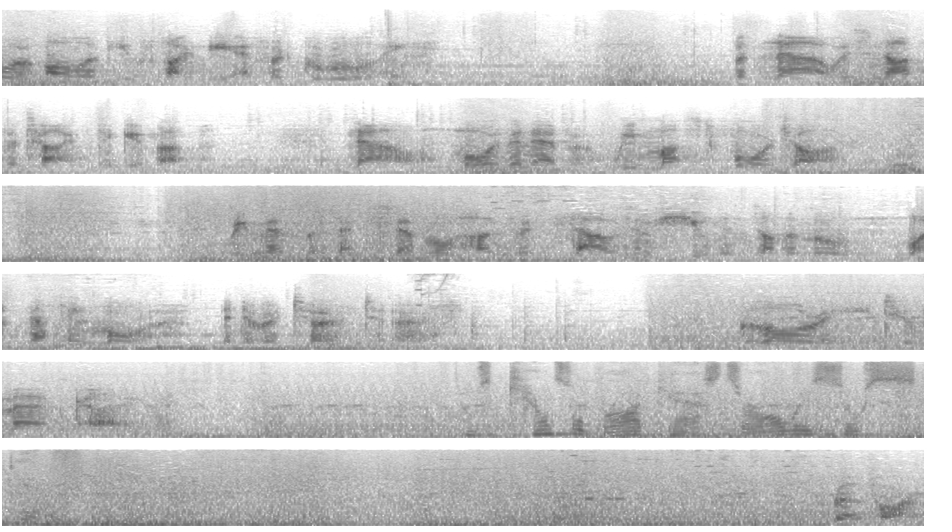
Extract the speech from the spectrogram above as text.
sure sure all of you find the effort grueling. But now is not the time to give up. Now, more than ever, we must forge on. Remember that several hundred thousand humans on the moon want nothing more than to return to Earth. Glory to mankind. Those council broadcasts are always so stiff. Report.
